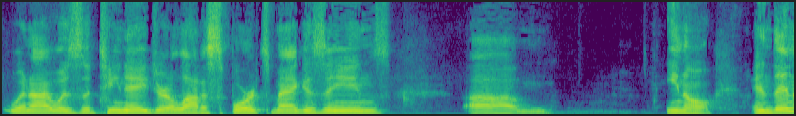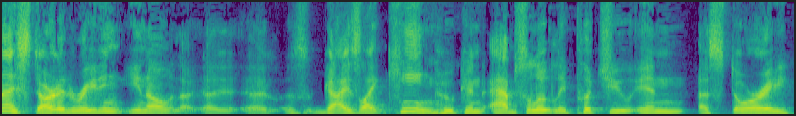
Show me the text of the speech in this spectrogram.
when I was a teenager, a lot of sports magazines, um, you know, and then I started reading, you know, uh, uh, guys like King who can absolutely put you in a story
